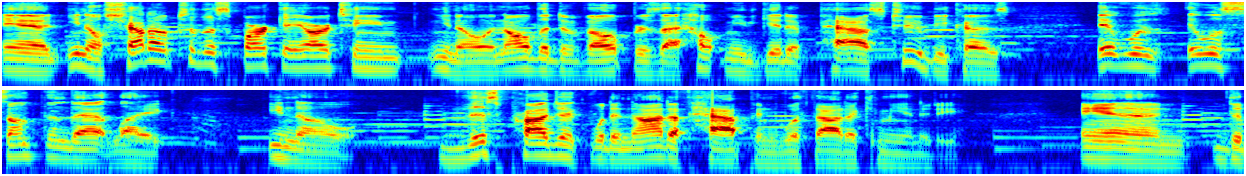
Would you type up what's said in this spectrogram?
And you know shout out to the spark ar team you know and all the developers that helped me get it passed too because it was it was something that like you know this project would not have happened without a community and the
